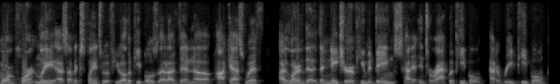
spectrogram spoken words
More importantly, as I've explained to a few other peoples that I've done a podcast with, I learned the the nature of human beings, how to interact with people, how to read people.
